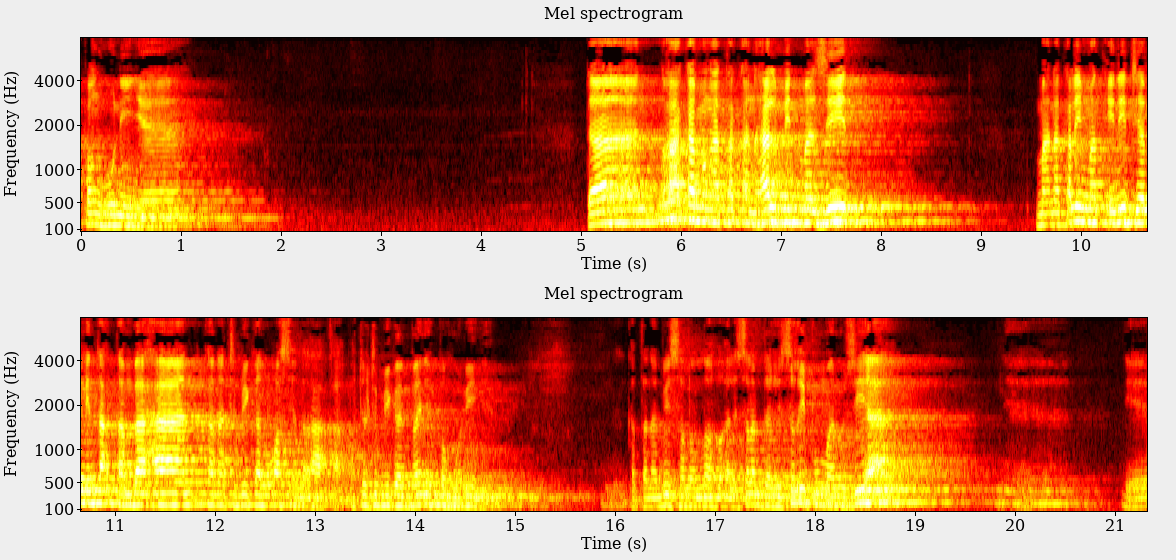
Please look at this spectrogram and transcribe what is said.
penghuninya dan neraka mengatakan hal min mazid makna kalimat ini dia minta tambahan karena demikian luasnya neraka padahal demikian banyak penghuninya kata Nabi Shallallahu Alaihi Wasallam dari seribu manusia ya, ya,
